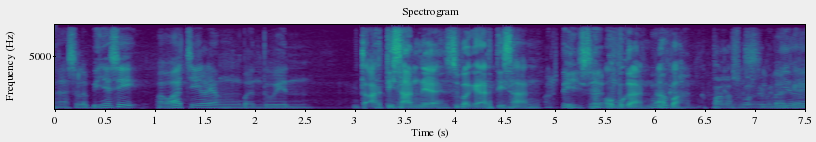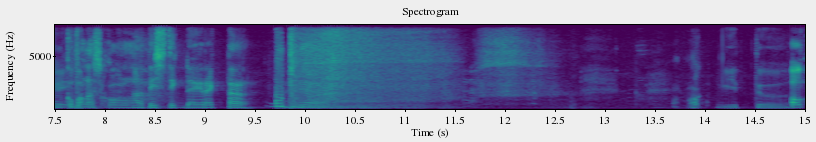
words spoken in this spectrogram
Nah selebihnya sih Pak Wacil yang bantuin Itu artisan ya, sebagai artisan. Artisan. Oh bukan, apa? Kepala sekolah Sebagai. Kepala sekolah. artistic director. Oh, Gitu. Oh,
